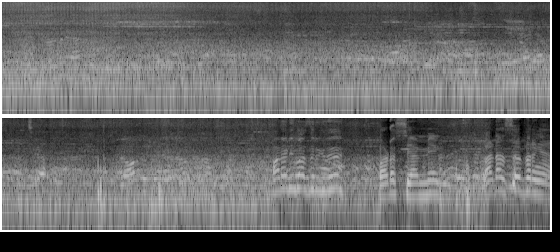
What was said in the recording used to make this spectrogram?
படம் பாஸ் இருக்குது? படம் செம்மையாக படம் சூப்பருங்க.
